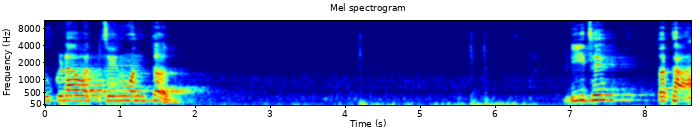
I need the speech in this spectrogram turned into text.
ટુકડા વચ્ચેનું અંતર ડી છે તથા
